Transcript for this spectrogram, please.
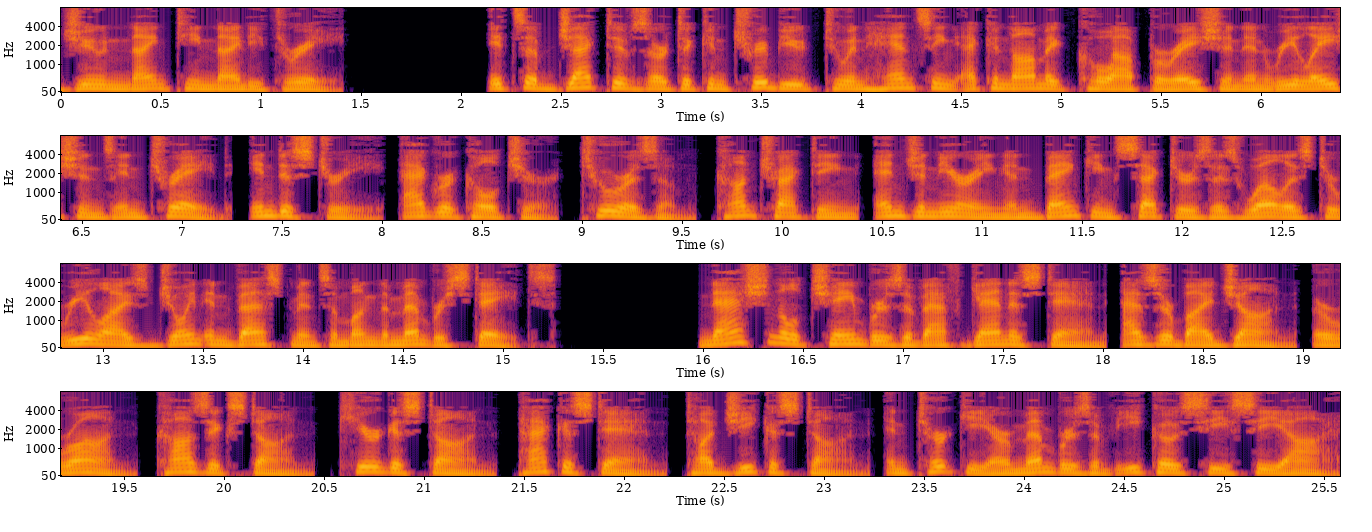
June 1993. Its objectives are to contribute to enhancing economic cooperation and relations in trade, industry, agriculture, tourism, contracting, engineering and banking sectors as well as to realize joint investments among the member states. National chambers of Afghanistan, Azerbaijan, Iran, Kazakhstan, Kyrgyzstan, Pakistan, Tajikistan, and Turkey are members of ECO-CCI.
